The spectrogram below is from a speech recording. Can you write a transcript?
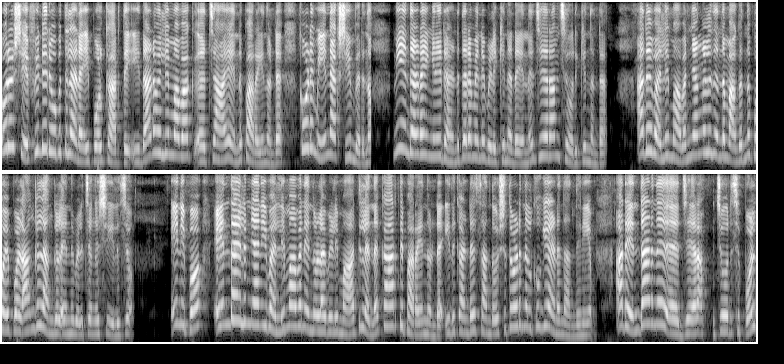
ഒരു ഷെഫിന്റെ രൂപത്തിലാണ് ഇപ്പോൾ കാർത്തി. ഇതാണ് വല്യമ്മവ ചായ എന്ന് പറയുന്നുണ്ട്. കൂടെ മീനാക്ഷിയും വരുന്നു. നീ എന്താണ് ഇങ്ങനെ രണ്ടു തരം എന്നെ വിളിക്കുന്നത് എന്ന് ജയറാം ചോദിക്കുന്നുണ്ട്. അതെ മാവൻ ഞങ്ങളിൽ നിന്നും അകന്നു പോയപ്പോൾ അങ്കിൾ അങ്കിൾ എന്ന് വിളിച്ചങ്ങ് ശീലിച്ചു. ഇനിയിപ്പോ എന്തായാലും ഞാൻ ഈ വല്യമാവൻ എന്നുള്ള വിളി മാറ്റില്ലെന്ന് കാർത്തി പറയുന്നുണ്ട്. ഇത് കണ്ട് സന്തോഷത്തോടെ നിൽക്കുകയാണ് നന്ദിനിയും. അതെന്താണെന്ന് ജയറാം ചോദിച്ചപ്പോൾ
